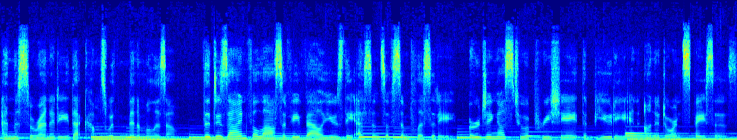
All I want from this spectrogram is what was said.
and the serenity that comes with minimalism. The design philosophy values the essence of simplicity, urging us to appreciate the beauty in unadorned spaces.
